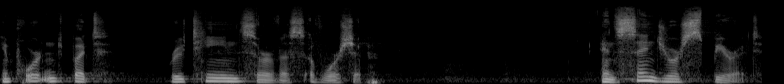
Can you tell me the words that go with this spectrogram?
important but routine service of worship and send your spirit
